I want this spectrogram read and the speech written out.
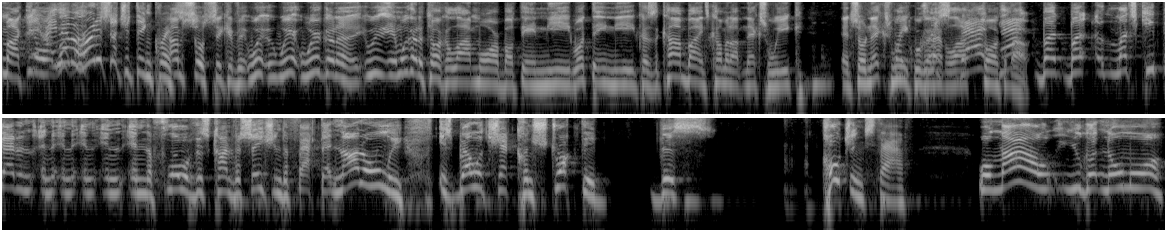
Mark, you know I. I never heard of such a thing, Chris. I'm so sick of it. We're we're, we're gonna we, and we're gonna talk a lot more about their need, what they need, because the combine's coming up next week, and so next But, week we're gonna have a lot that- to talk that- about. But but uh, let's keep that in in, in in in in the flow of this conversation. The fact that not only is Belichick constructed this coaching staff, well now you got no more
